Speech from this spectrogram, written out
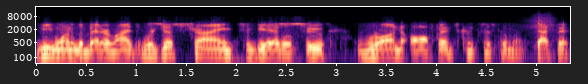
be one of the better lines. We're just trying to be able to run offense consistently. That's it.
